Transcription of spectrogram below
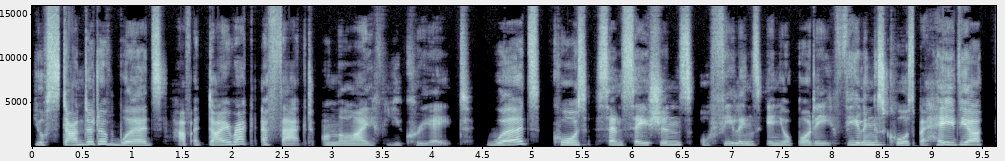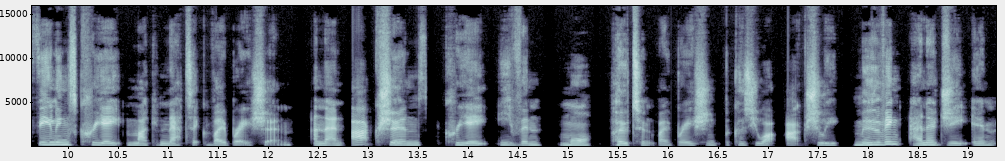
Your standard of words have a direct effect on the life you create. Words cause sensations or feelings in your body. Feelings cause behavior. Feelings create magnetic vibration. And then actions create even more potent vibration because you are actually moving energy in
